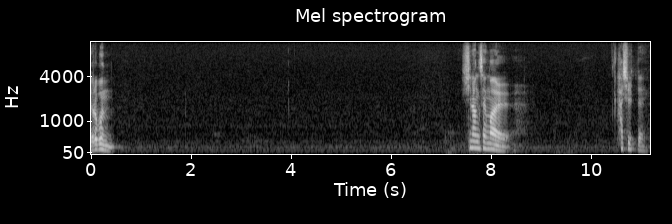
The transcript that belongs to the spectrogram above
여러분 신앙생활 하실 때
